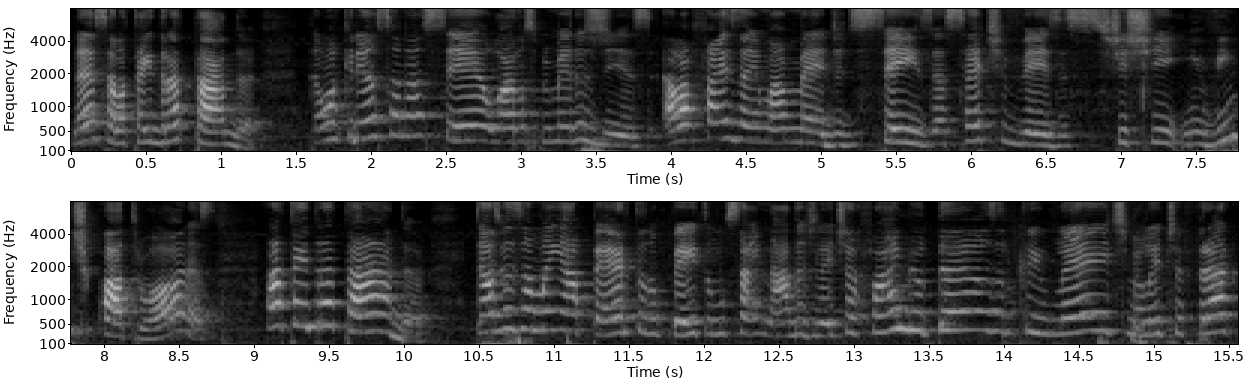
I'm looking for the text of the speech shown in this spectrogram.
né? Se ela está hidratada. Então, a criança nasceu lá nos primeiros dias, ela faz aí uma média de 6 a 7 vezes xixi em 24 horas, ela tá hidratada. Então, às vezes a mãe aperta no peito, não sai nada de leite, ela fala, ai meu Deus, eu não tenho leite, meu leite é fraco.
